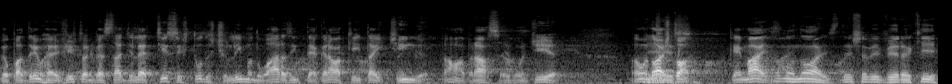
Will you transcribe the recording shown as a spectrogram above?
meu padrinho, registro o aniversário de Letícia Estudos de Lima no Aras Integral aqui em Itaitinga. Dá um abraço aí, bom dia. Vamos Isso. nós, Tom. Quem mais? Vamos nós, deixa eu ver aqui.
